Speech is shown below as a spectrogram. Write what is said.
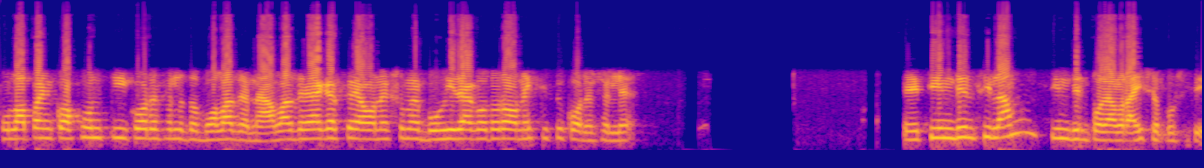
পোলাপাইন কখন কি করে ফেলে তো বলা যায় না। আবার দেখা গেছে অনেক সময় বহিরাগতরা অনেক কিছু করে ফেলে। তিন দিন ছিলাম তিন দিন পরে আবার আইসা পড়ছি।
